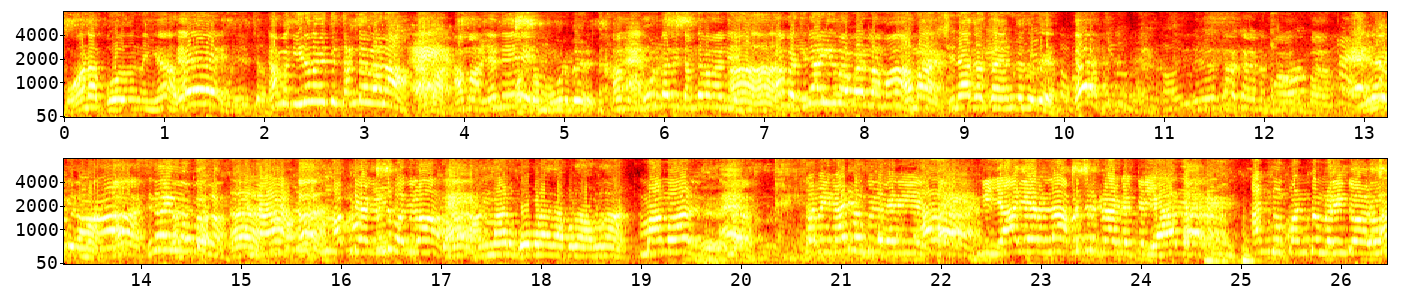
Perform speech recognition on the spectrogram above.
போனா ஏய் நமக்கு இருவருக்கும் சண்டை வேணாம் ஆமா. ஏண்டி? மூணு பேரு. ஆமா மூணு பேருக்கு சண்டை ஆ. நம்ம சினாகிதமா போயிடலாமா? ஆமா சினா காக்கா எங்க இருக்குது? அப்படியா இருந்து பதிலும் அண்ணான்னு கூப்பிடாத அவ்வளவு அவ்வளவுதான். மாமால் சபை நாடி வந்துள்ள இங்கு யார் யாரெல்லாம் அமர்ந்திருக்கிறார்கள் தெரியும்? அன்பும் பண்பும் நிறைந்தோரும்.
